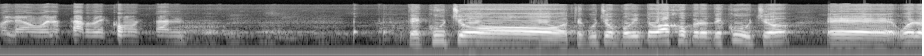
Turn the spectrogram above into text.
Hola, buenas tardes, ¿cómo están? Te escucho, te escucho un poquito bajo, pero te escucho. Eh, bueno,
